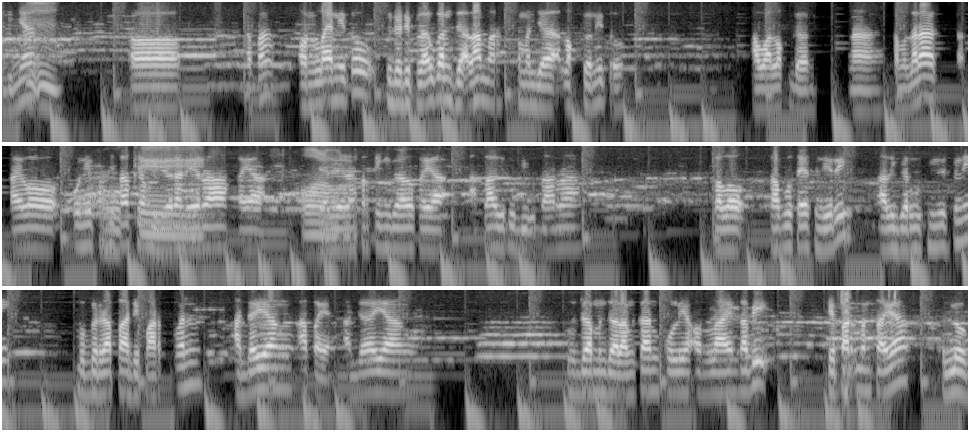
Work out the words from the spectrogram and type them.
Jadinya Mm-mm. eh, apa online itu sudah diberlakukan sejak lama semenjak lockdown itu awal lockdown. Nah, sementara kalau universitas yang di daerah-daerah kayak Oh, daerah tertinggal kayak apa gitu di utara. Kalau kampus saya sendiri, Aligar Muslim ini beberapa departemen ada yang apa ya, ada yang sudah menjalankan kuliah online, tapi departemen saya belum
